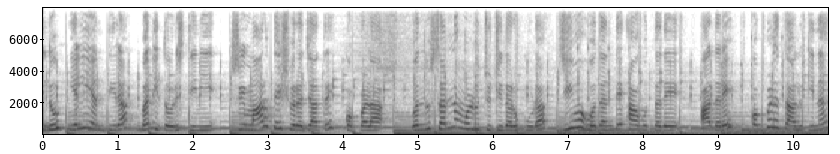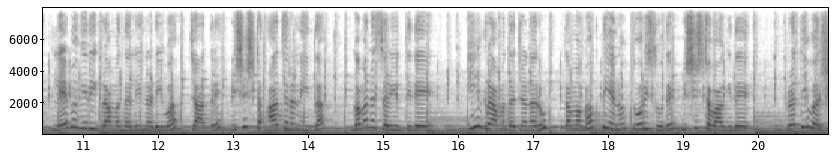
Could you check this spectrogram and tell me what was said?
ಇದು ಎಲ್ಲಿ ಅಂತೀರಾ? ಬನ್ನಿ ತೋರಿಸ್ತೀನಿ. ಶ್ರೀ ಮಾರುತೇಶ್ವರ ಜಾತ್ರೆ ಕೊಪ್ಪಳ. ಒಂದು ಸಣ್ಣ ಮುಳ್ಳು ಚುಚ್ಚಿದರೂ ಕೂಡ ಜೀವ ಹೋದಂತೆ ಆಗುತ್ತದೆ. ಆದರೆ ಕೊಪ್ಪಳ ತಾಲೂಕಿನ ಲೇಬಗಿರಿ ಗ್ರಾಮದಲ್ಲಿ ನಡೆಯುವ ಜಾತ್ರೆ ವಿಶಿಷ್ಟ ಆಚರಣೆಯಿಂದ ಗಮನ ಸೆಳೆಯುತ್ತಿದೆ. ಈ ಗ್ರಾಮದ ಜನರು ತಮ್ಮ ಭಕ್ತಿಯನ್ನು ತೋರಿಸುವುದೇ ವಿಶಿಷ್ಟವಾಗಿದೆ. ಪ್ರತಿ ವರ್ಷ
